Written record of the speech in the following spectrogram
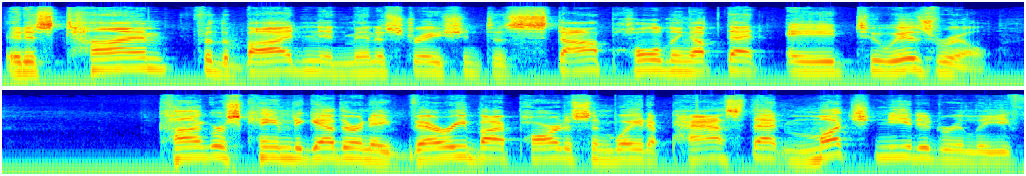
It is time for the Biden administration to stop holding up that aid to Israel. Congress came together in a very bipartisan way to pass that much needed relief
